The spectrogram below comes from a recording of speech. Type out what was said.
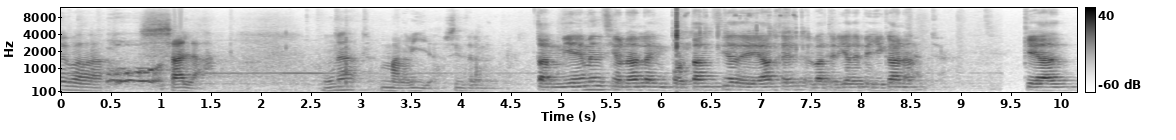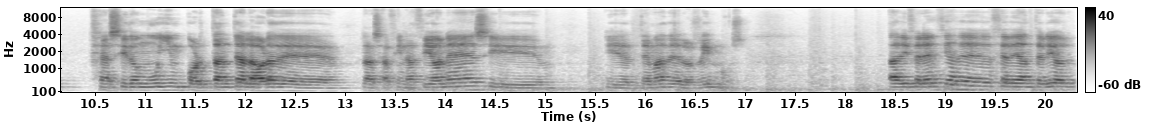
Nueva sala. Una maravilla, sinceramente. También mencionar la importancia de Ángel, el batería de Pellicana, que ha, ha sido muy importante a la hora de las afinaciones y, y el tema de los ritmos. A diferencia del CD anterior,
